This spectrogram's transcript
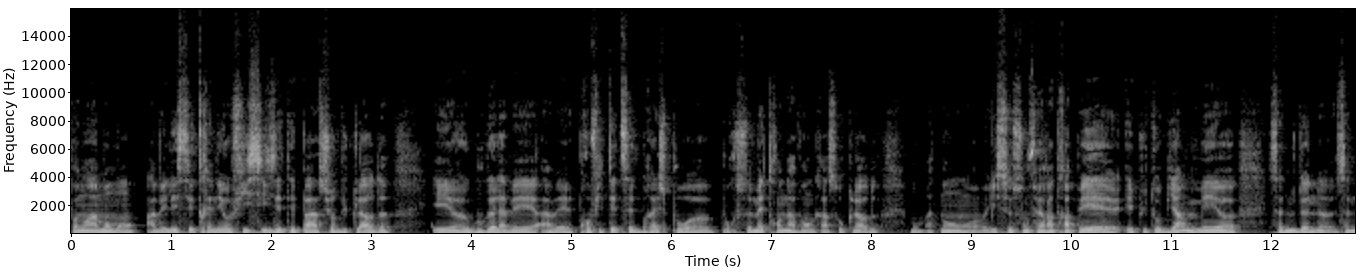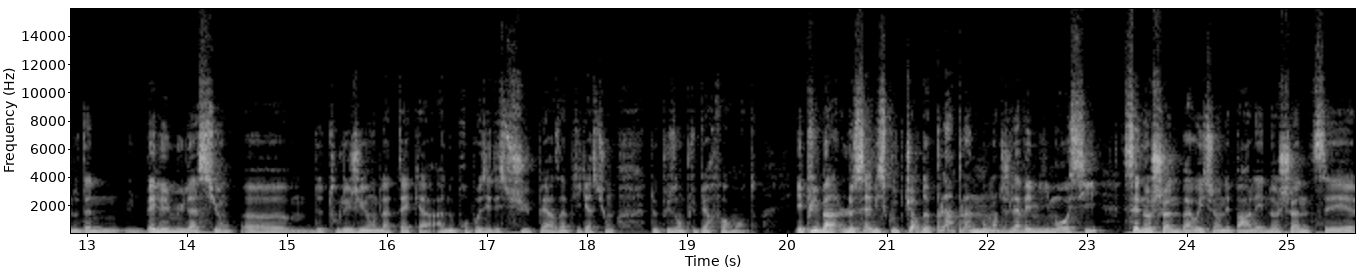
pendant un moment, avait laissé traîner Office. Ils n'étaient pas sur du cloud et euh, Google avait, avait profité de cette brèche pour, euh, pour se mettre en avant grâce au cloud. Bon, maintenant, euh, ils se sont fait rattraper et, plutôt bien, mais ça, nous donne, ça nous donne une belle émulation de tous les géants de la tech à nous proposer des super applications de plus en plus performantes. Et puis ben, le service coup de cœur de plein plein de monde, je l'avais mis moi aussi, c'est Notion. Bah oui, j'en ai parlé. Notion, c'est euh,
